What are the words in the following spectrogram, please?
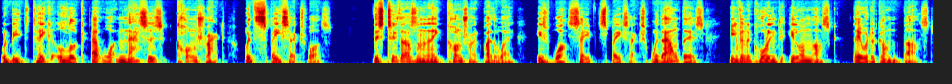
would be to take a look at what NASA's contract with SpaceX was. This 2008 contract, by the way, is what saved SpaceX. Without this, even according to Elon Musk, they would have gone bust.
